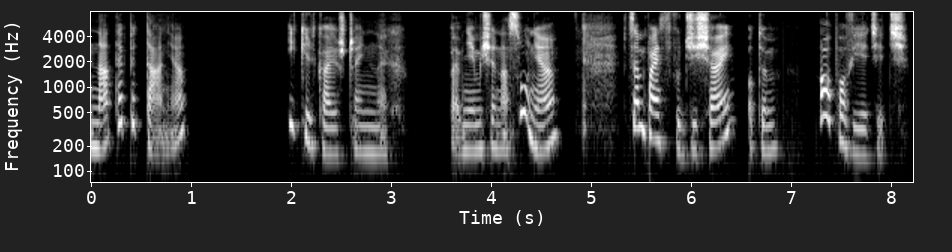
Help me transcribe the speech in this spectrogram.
Na te pytania i kilka jeszcze innych pewnie mi się nasunie, chcę Państwu dzisiaj o tym opowiedzieć.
